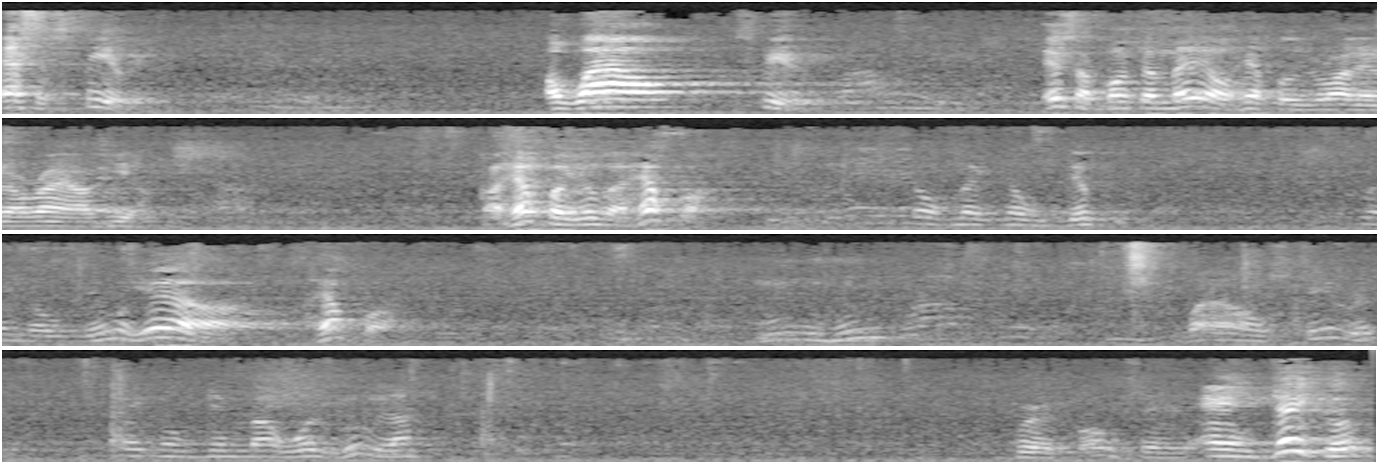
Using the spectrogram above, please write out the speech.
That's a spirit. A wild spirit. It's a bunch of male helpers running around here. A helper is a heifer. Don't make no difference. Make no difference. Yeah, heifer. Mm-hmm. Wild spirit. Ain't no difference about what it looks like. Verse 4 says, And Jacob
